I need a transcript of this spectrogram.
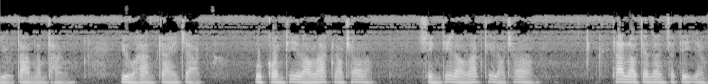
อยู่ตามลำพัง อยู่ห่างไกลจากบุคคลที่เรารักเราชอบ สิ่งที่เรารักที่เราชอบ ถ้าเราจเจริญสติอย่าง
